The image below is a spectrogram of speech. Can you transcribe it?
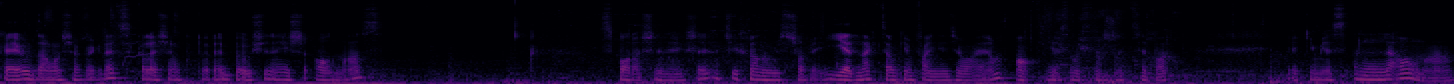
Okej, udało się wygrać z kolesiem, który był silniejszy od nas. Sporo silniejszy. Ci chronomistrzowie jednak całkiem fajnie działają. O, jest następny cyborg jakim jest Leona.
